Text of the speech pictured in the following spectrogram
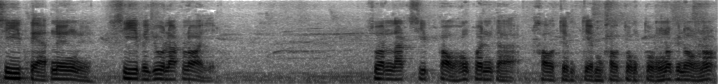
ซีแปดหนึ่งนี่ซีไปยุ่ลักลอย ส่วนหลักสิบเก่าของเพิ่นก็เข้าเต็มเต็มๆเข้าตรงๆเนาะพี่น้องเนาะ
